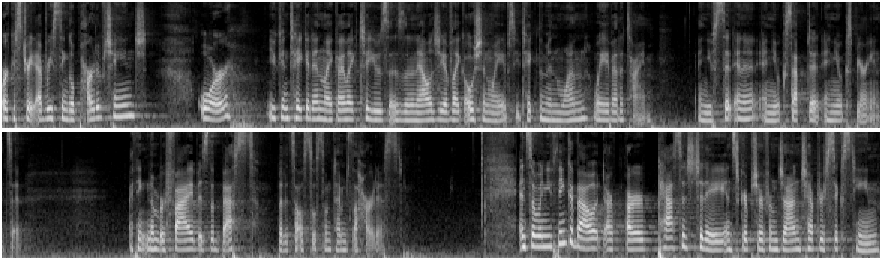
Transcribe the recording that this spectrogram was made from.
orchestrate every single part of change. Or you can take it in like I like to use as an analogy of like ocean waves. You take them in one wave at a time. And you sit in it and you accept it and you experience it. I think number 5 is the best, but it's also sometimes the hardest. And so when you think about our, our passage today in Scripture from John chapter 16,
